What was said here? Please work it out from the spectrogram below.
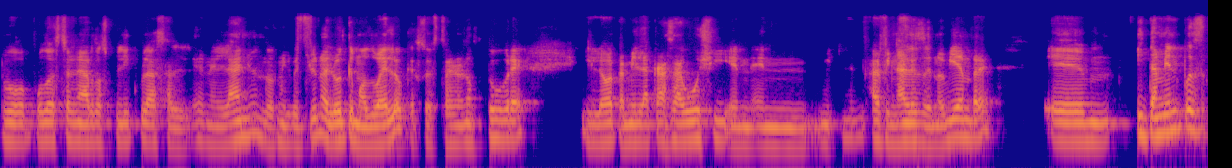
tuvo, pudo estrenar dos películas en el año, en 2021, El último duelo, que se estrenó en octubre, y luego también La Casa Gucci en, en, a finales de noviembre. Em, y también, pues,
